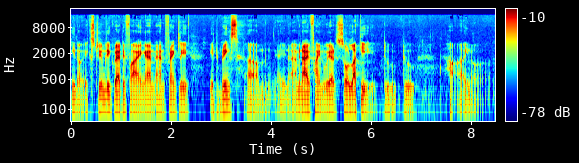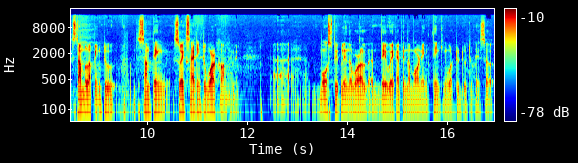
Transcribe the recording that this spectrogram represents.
you know extremely gratifying, and and frankly, it brings um, you know I mean I find we are so lucky to to uh, you know stumble up into, into, something so exciting to work on. I mean. Uh, most people in the world, uh, they wake up in the morning thinking what to do today. So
